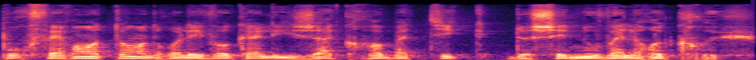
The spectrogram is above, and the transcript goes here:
pour faire entendre les vocalises acrobatiques de ces nouvelles recrues.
